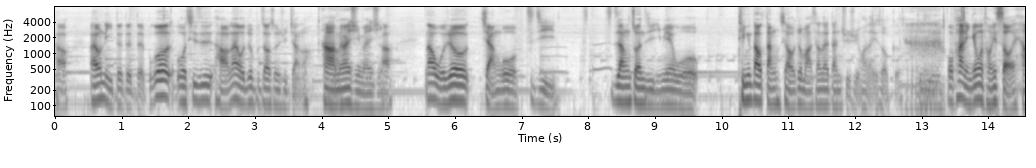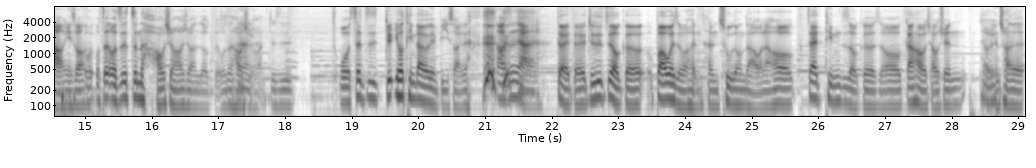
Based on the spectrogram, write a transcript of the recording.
好，还有你，对对对。不过我其实好，那我就不知道顺序讲了。好，没关系，没关系。好，那我就讲我自己这张专辑里面，我听到当下我就马上在单曲循环的一首歌，就是 我怕你跟我同一首。哎，好，你说。我我真我真真的好喜欢好喜欢这首歌，我真的好喜欢，就是我甚至就又听到有点鼻酸了。哦，真的假的？对对，就是这首歌，不知道为什么很很触动到我。然后在听这首歌的时候，刚好小轩小轩传了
